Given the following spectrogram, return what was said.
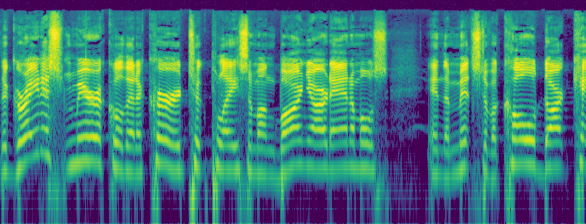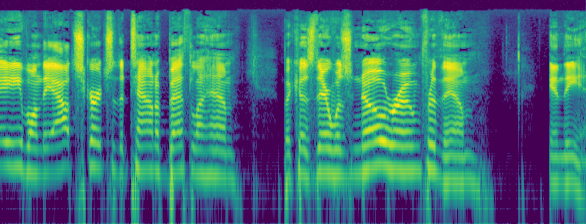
The greatest miracle that occurred took place among barnyard animals in the midst of a cold, dark cave on the outskirts of the town of Bethlehem because there was no room for them in the inn.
